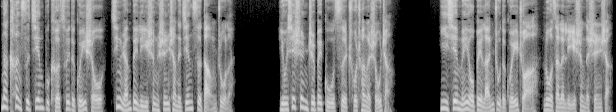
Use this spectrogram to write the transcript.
那看似坚不可摧的鬼手竟然被李胜身上的尖刺挡住了，有些甚至被骨刺戳穿了手掌。一些没有被拦住的鬼爪落在了李胜的身上，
